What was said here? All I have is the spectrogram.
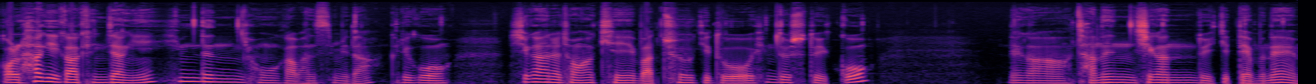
걸 하기가 굉장히 힘든 경우가 많습니다. 그리고 시간을 정확히 맞추기도 힘들 수도 있고 내가 자는 시간도 있기 때문에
